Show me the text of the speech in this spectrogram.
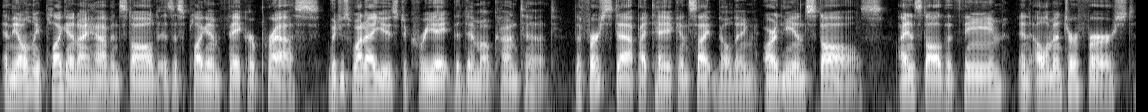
And the only plugin I have installed is this plugin FakerPress, which is what I use to create the demo content. The first step I take in site building are the installs. I install the theme and Elementor first,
